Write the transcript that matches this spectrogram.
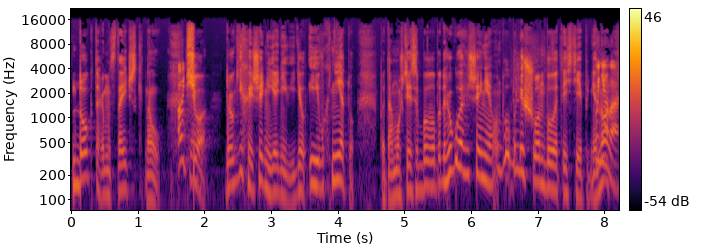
доктором исторических наук. Окей. Все. Других решений я не видел, и их нету. Потому что если было бы другое решение, он был бы лишен был этой степени. Поняла.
